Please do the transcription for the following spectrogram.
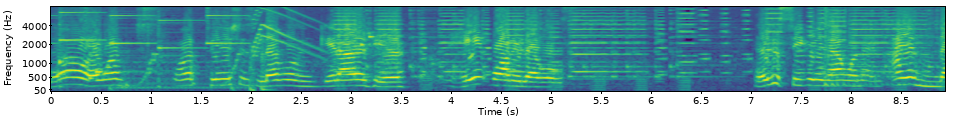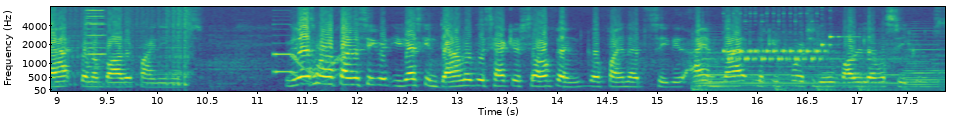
No, I want want to finish this level and get out of here. I hate water levels. There's a secret in that one, and I am not gonna bother finding it. If you guys want to find the secret, you guys can download this hack yourself and go find that secret. I am not looking forward to doing water level secrets.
